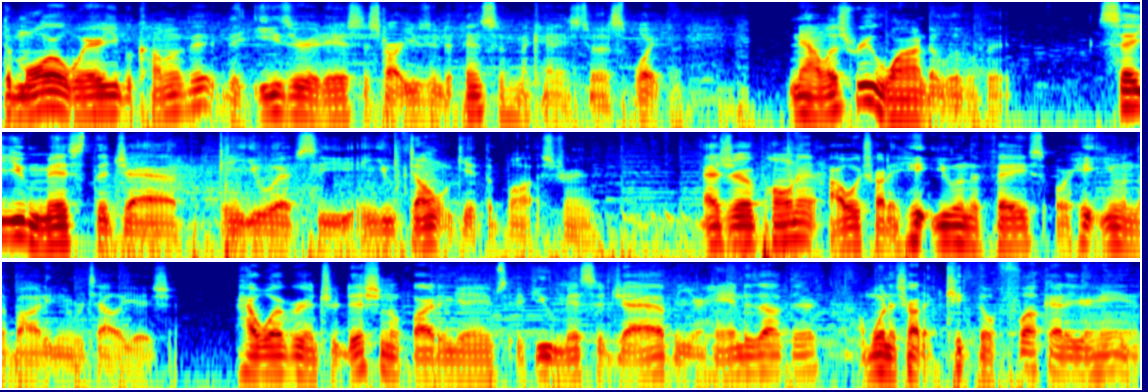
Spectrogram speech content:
The more aware you become of it, the easier it is to start using defensive mechanics to exploit them. Now let's rewind a little bit. Say you miss the jab in UFC and you don't get the block string. As your opponent, I will try to hit you in the face or hit you in the body in retaliation. However, in traditional fighting games, if you miss a jab and your hand is out there, I'm going to try to kick the fuck out of your hand.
